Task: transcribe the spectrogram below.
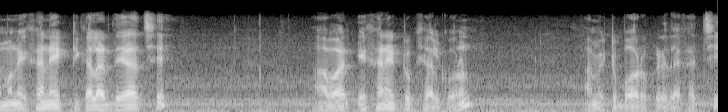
যেমন এখানে একটি কালার দেয়া আছে, আবার এখানে একটু খেয়াল করুন, আমি একটু বড় করে দেখাচ্ছি,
